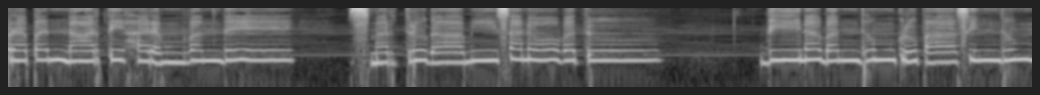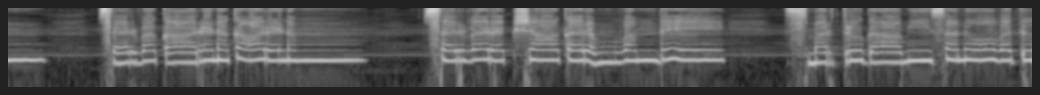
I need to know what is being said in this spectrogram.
ప్రపన్నార్తిహరం వందే స్మర్తృగామీ సనోవతు. దీనబంధుం కృపాసింధుం సర్వకారణకారణం సర్వరక్షాకరం వందే स्मर्तृगामी सनोवतु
